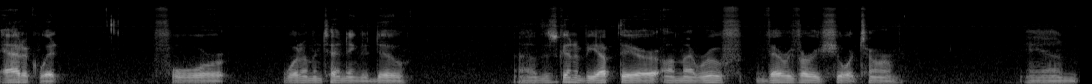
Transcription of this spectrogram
adequate for what I'm intending to do. Uh, this is going to be up there on my roof very very short term and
